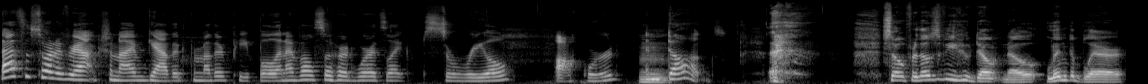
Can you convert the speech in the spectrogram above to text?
that's the sort of reaction I've gathered from other people. And I've also heard words like surreal, awkward, and dogs. So, for those of you who don't know, Linda Blair,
